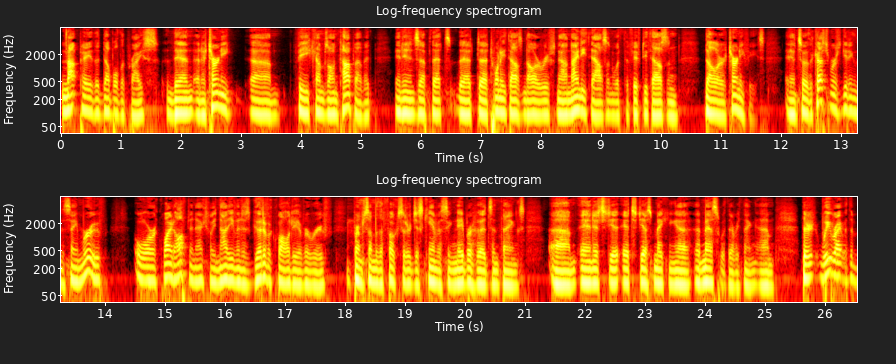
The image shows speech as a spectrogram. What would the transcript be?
not pay the double the price, then an attorney um, fee comes on top of it. It ends up that that uh, twenty thousand dollar roof's now ninety thousand with the fifty thousand dollar attorney fees, and so the customer is getting the same roof, or quite often actually not even as good of a quality of a roof from some of the folks that are just canvassing neighborhoods and things. Um, and it's just, it's just making a, a mess with everything. Um, there, we write with the,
